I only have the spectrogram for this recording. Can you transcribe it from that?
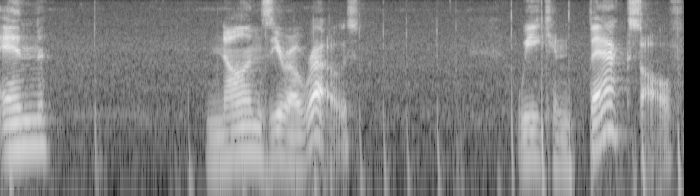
n non-zero rows, we can back solve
